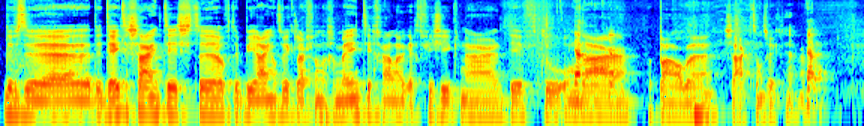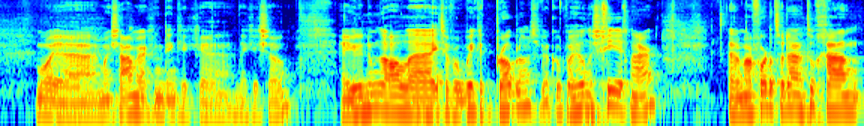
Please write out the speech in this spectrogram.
Dus de, de data scientisten of de BI-ontwikkelaars van de gemeente die gaan ook echt fysiek naar DIV toe om ja, daar ja. bepaalde zaken te ontwikkelen. Ja. Mooie, mooie samenwerking, denk ik, uh, denk ik zo. En jullie noemden al uh, iets over wicked problems. Daar ben ik ook wel heel nieuwsgierig naar. maar voordat we daar naartoe gaan,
